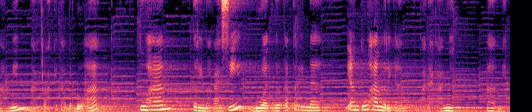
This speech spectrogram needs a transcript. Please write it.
Amin. Marilah kita berdoa. Tuhan, terima kasih buat berkat terindah yang Tuhan berikan kepada kami. Amin.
